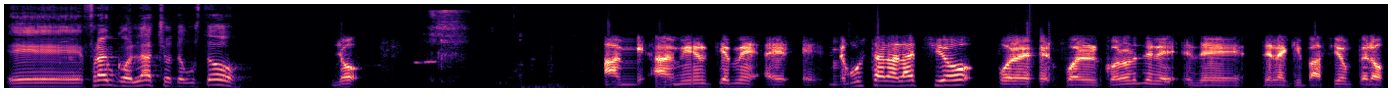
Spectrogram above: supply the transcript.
Eh, Franco, el Lacho, ¿te gustó? Yo. A mí, a mí el que me, eh, eh, me gusta la Lazio por el, por el color de, de- de la equipación, pero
